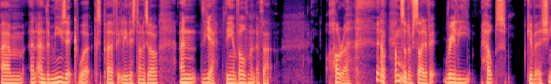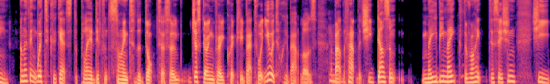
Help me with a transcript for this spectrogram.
um, and and the music works perfectly this time as well. And yeah, the involvement of that horror Um, sort of side of it really helps give it a sheen. And I think Whittaker gets to play a different side to the Doctor. So, just going very quickly back to what you were talking about, Loz, mm. about the fact that she doesn't maybe make the right decision. She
